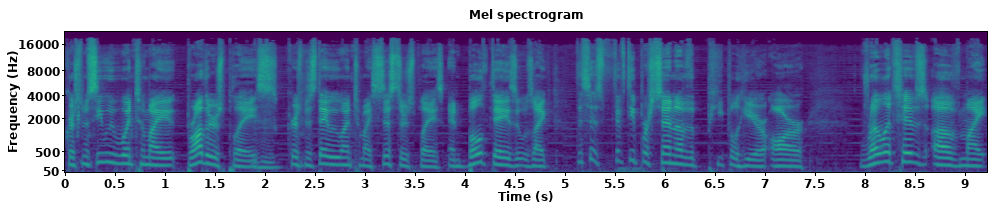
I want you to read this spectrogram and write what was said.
Christmas Eve we went to my brother's place. Mm-hmm. Christmas Day we went to my sister's place, and both days it was like this is fifty percent of the people here are relatives of my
